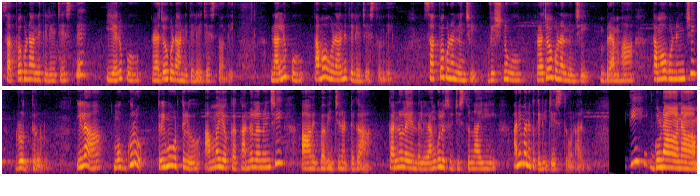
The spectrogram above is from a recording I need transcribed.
సత్వగుణాన్ని తెలియజేస్తే ఎరుపు రజోగుణాన్ని తెలియజేస్తుంది నలుపు తమో గుణాన్ని తెలియజేస్తుంది సత్వగుణం నుంచి విష్ణువు రజోగుణం నుంచి బ్రహ్మ తమోగుణం నుంచి రుద్రుడు. ఇలా ముగ్గురు త్రిమూర్తులు అమ్మ యొక్క కన్నుల నుంచి ఆవిర్భవించినట్టుగా కన్నుల ఎందలి రంగులు సూచిస్తున్నాయి అని మనకు తెలియజేస్తున్నారు ఇది గుణానాం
